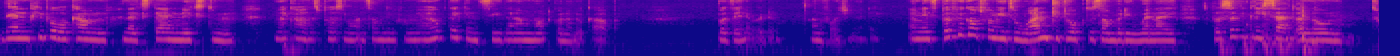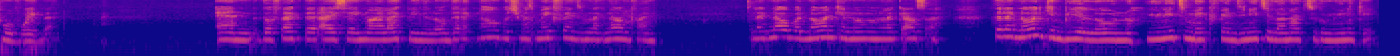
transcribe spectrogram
then people will come like stand next to me. I'm like oh this person wants something from me. I hope they can see that i'm not gonna look up. But they never do unfortunately. And it's difficult for me to want to talk to somebody when i specifically sat alone to avoid that. And the fact that i say no i like being alone they're like no but you must make friends. I'm like no i'm fine. They're like no but no one can I'm like else they're like no one can be alone. You need to make friends. You need to learn how to communicate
